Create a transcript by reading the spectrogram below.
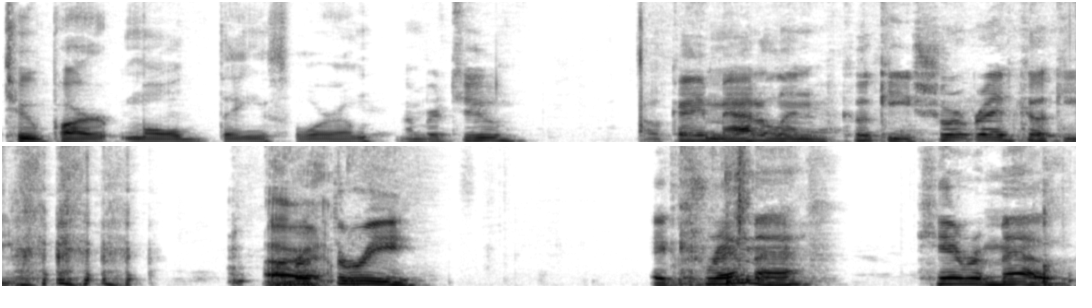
two part mold things for them. Number two. Okay, Madeline cookie, shortbread cookie. All Number right. three, a creme caramel,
